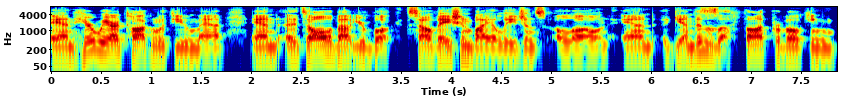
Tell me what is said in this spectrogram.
And here we are talking with you, Matt. And it's all about your book, Salvation by Allegiance Alone. And again, this is a thought provoking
